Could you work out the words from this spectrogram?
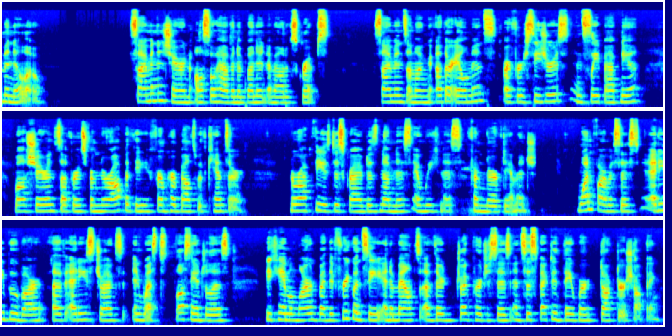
Manillo. Simon and Sharon also have an abundant amount of scripts. Simon's, among other ailments, are for seizures and sleep apnea, while Sharon suffers from neuropathy from her bouts with cancer. Neuropathy is described as numbness and weakness from nerve damage. One pharmacist, Eddie Bubar of Eddie's Drugs in West Los Angeles, became alarmed by the frequency and amounts of their drug purchases and suspected they were doctor shopping.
